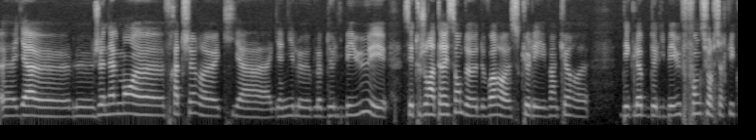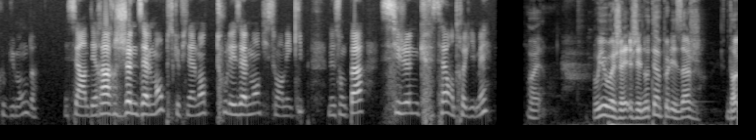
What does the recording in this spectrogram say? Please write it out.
il y a euh, le jeune allemand euh, Fratscher euh, qui a gagné le globe de l'IBU et c'est toujours intéressant de, voir euh, ce que les vainqueurs euh, des globes de l'IBU font sur le circuit Coupe du Monde. C'est un des rares jeunes Allemands, puisque finalement tous les Allemands qui sont en équipe ne sont pas si jeunes que ça entre guillemets. Ouais. Oui, j'ai noté un peu les âges.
